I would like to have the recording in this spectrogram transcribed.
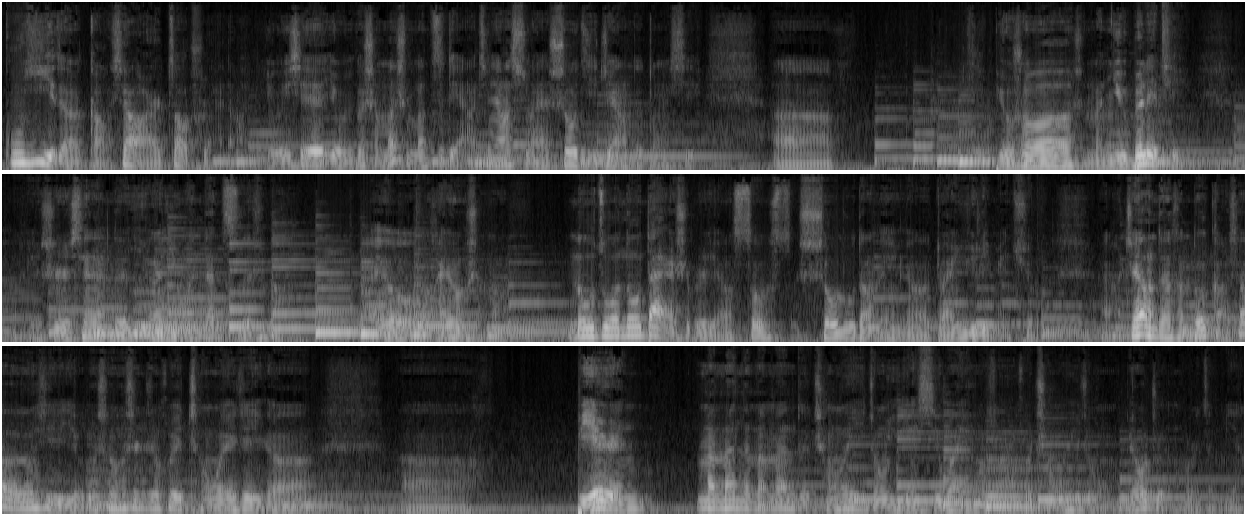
故意的搞笑而造出来的。有一些有一个什么什么字典啊，经常喜欢收集这样的东西，呃，比如说什么 nobility，也是现在的一个英文单词是吧？还有还有什么 no 作 no die，是不是也要收收录到那个短语里面去了？啊，这样的很多搞笑的东西，有的时候甚至会成为这个呃别人。慢慢的、慢慢的，成为一种语言习惯以后，反而会成为一种标准或者怎么样。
